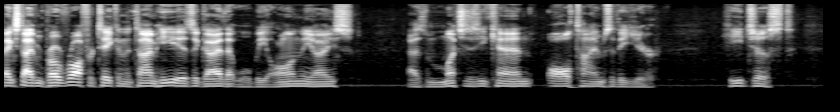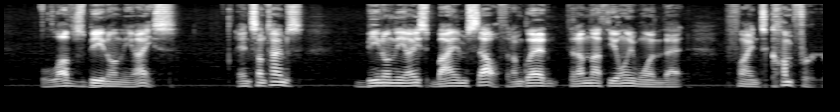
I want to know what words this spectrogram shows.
Thanks, to Ivan Provorov, for taking the time. He is a guy that will be on the ice as much as he can all times of the year. He just loves being on the ice. And sometimes being on the ice by himself. And I'm glad that I'm not the only one that finds comfort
